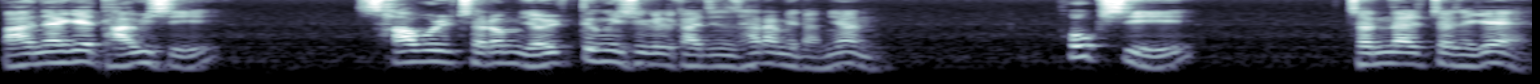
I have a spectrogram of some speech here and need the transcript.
만약에 다윗이 사울처럼 열등의식을 가진 사람이라면 혹시 전날 저녁에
